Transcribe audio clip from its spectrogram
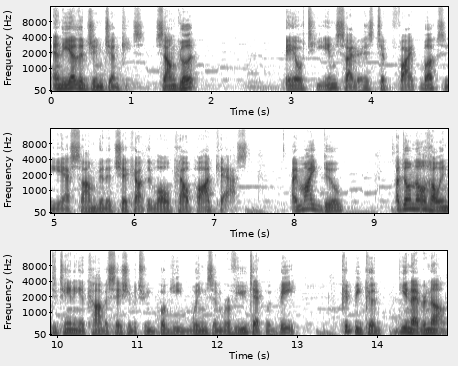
and the other gym junkies. Sound good? ALT Insider has tipped 5 bucks and he asks I'm gonna check out the Lolcow podcast. I might do. I don't know how entertaining a conversation between Boogie, Wings, and Review Tech would be. Could be good, you never know.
